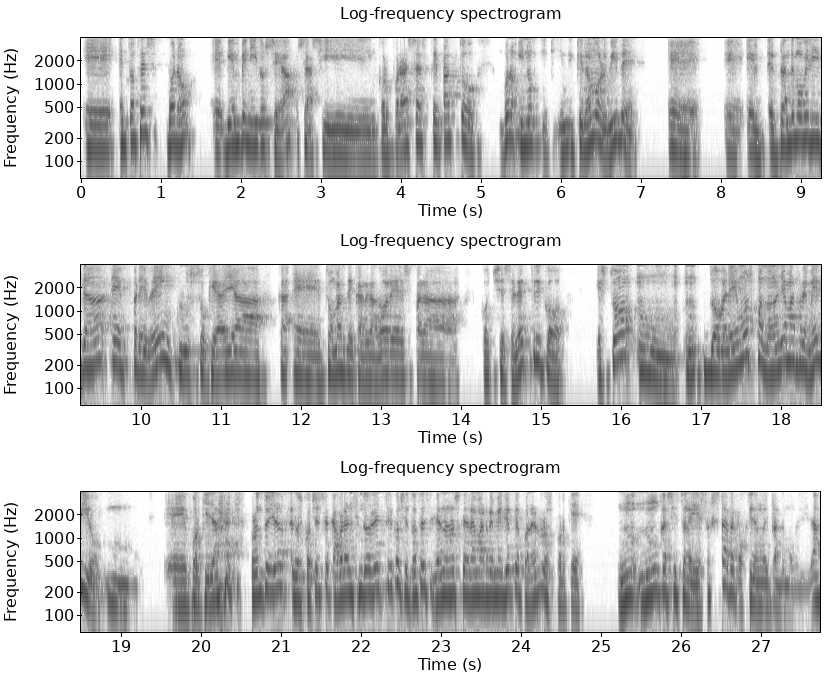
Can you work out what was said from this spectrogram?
Eh, entonces, bueno, eh, bienvenido sea. O sea, si incorporarse a este pacto, bueno, y, no, y, que no me olvide, eh, eh, el, plan de movilidad prevé incluso que haya tomas de cargadores para coches eléctricos. Esto mmm, lo veremos cuando no haya más remedio. Mmm, porque ya pronto ya los coches se acabarán siendo eléctricos y entonces ya no nos quedará más remedio que ponerlos porque nunca existe una y eso está recogido en el plan de movilidad.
